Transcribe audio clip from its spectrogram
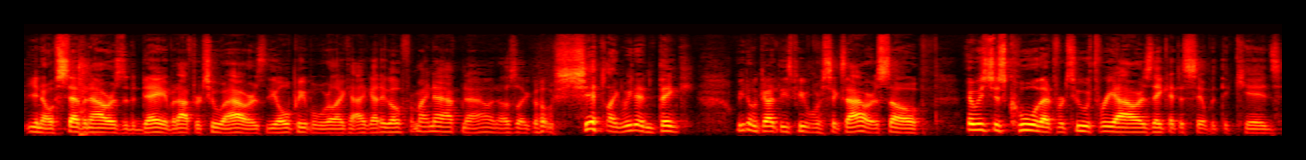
you know, seven hours of the day. But after two hours, the old people were like, I got to go for my nap now. And I was like, oh shit. Like we didn't think, we don't got these people for six hours. So it was just cool that for two or three hours, they get to sit with the kids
